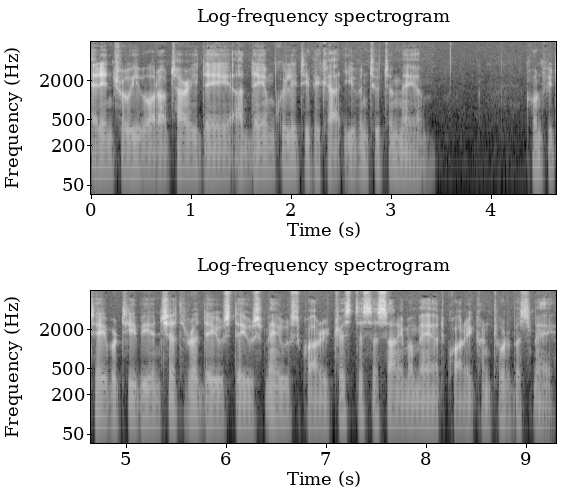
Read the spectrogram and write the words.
Et introibor autari Dei ad Deum quilitificat juventutem meum. Confitebor tibi in cithra Deus Deus meus, quari tristis es anima mea et quari conturbas me.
